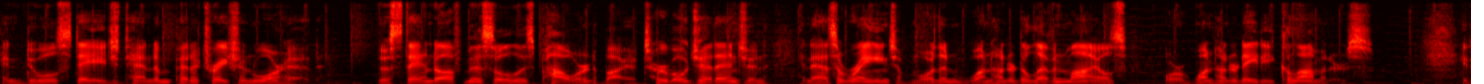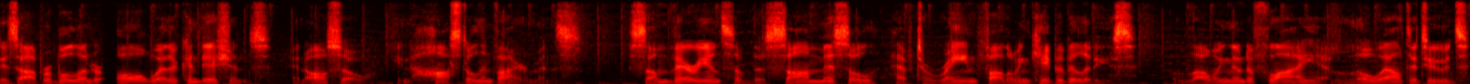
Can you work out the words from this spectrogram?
and dual-stage tandem penetration warhead. The standoff missile is powered by a turbojet engine and has a range of more than 111 miles or 180 kilometers. It is operable under all weather conditions and also in hostile environments. Some variants of the SOM missile have terrain-following capabilities, allowing them to fly at low altitudes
